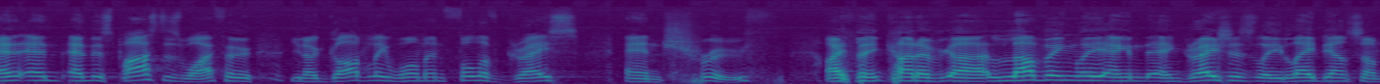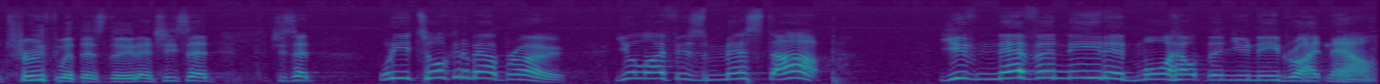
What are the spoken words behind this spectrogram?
and and and this pastor's wife, who you know, godly woman, full of grace and truth. I think kind of uh, lovingly and, and graciously laid down some truth with this dude, and she said, she said, "What are you talking about, bro? Your life is messed up." You've never needed more help than you need right now.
